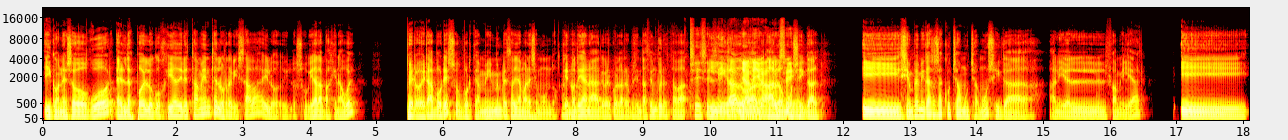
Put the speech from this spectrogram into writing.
Y con esos Word, él después lo cogía directamente, lo revisaba y lo, y lo subía a la página web. Pero era por eso, porque a mí me empezó a llamar ese mundo, que no tenía nada que ver con la representación, pero estaba Sí, sí, sí. ligado, a, ligado, a lo sí. musical. Y siempre en mi casa se ha escuchado mucha música a nivel familiar. Y,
